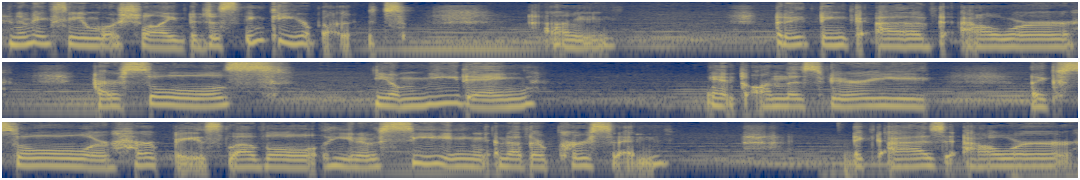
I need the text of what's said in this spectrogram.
And it makes me emotional even just thinking about it. Um, but I think of our our souls, you know, meeting and on this very like soul or heart based level, you know, seeing another person like as our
